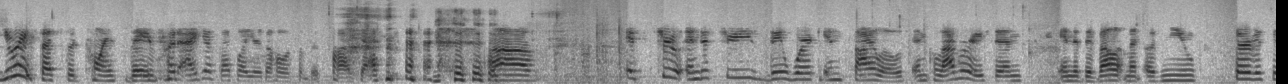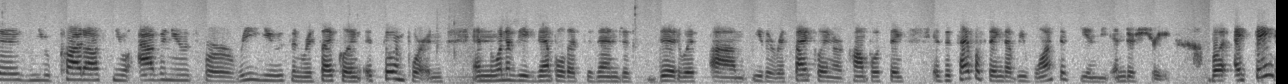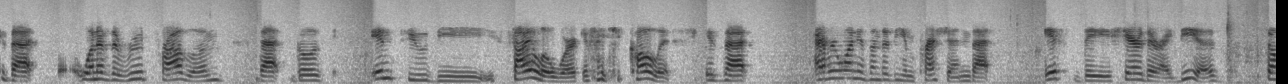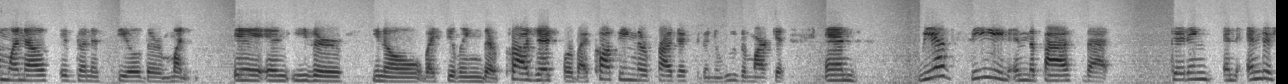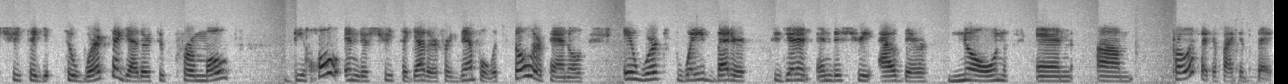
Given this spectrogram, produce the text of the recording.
you raise such good points, Dave, but I guess that's why you're the host of this podcast. um, it's true. Industries, they work in silos and collaboration in the development of new services, new products, new avenues for reuse and recycling is so important. And one of the examples that Suzanne just did with um, either recycling or composting is the type of thing that we want to see in the industry. But I think that one of the root problems that goes into the silo work, if I could call it, is that everyone is under the impression that if they share their ideas, someone else is going to steal their money in, either, you know, by stealing their project or by copying their project, they're going to lose a market. And we have seen in the past that getting an industry to get, to work together to promote the whole industry together, for example, with solar panels, it works way better to get an industry out there known and um, prolific, if I could say.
